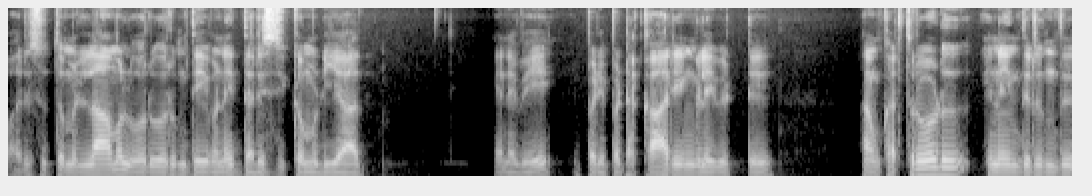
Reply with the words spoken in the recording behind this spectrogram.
பரிசுத்தமில்லாமல் ஒருவரும் தேவனை தரிசிக்க முடியாது. எனவே இப்படிப்பட்ட காரியங்களை விட்டு நாம் கர்த்தரோடு இணைந்திருந்து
